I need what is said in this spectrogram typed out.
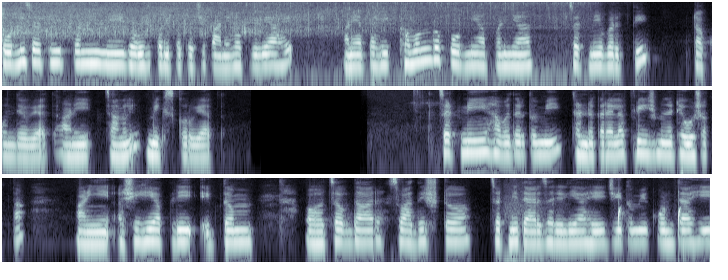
फोडणीसाठी पण मी थोडीशी कढीपत्त्याची पाने घातलेली आहेत आणि आता ही खमंग फोडणी आपण या चटणीवरती टाकून देऊयात आणि चांगली मिक्स करूयात. चटणी हवं तर तुम्ही थंड करायला फ्रीजमध्ये ठेवू शकता आणि अशी ही आपली एकदम चवदार स्वादिष्ट चटणी तयार झालेली आहे जी तुम्ही कोणत्याही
